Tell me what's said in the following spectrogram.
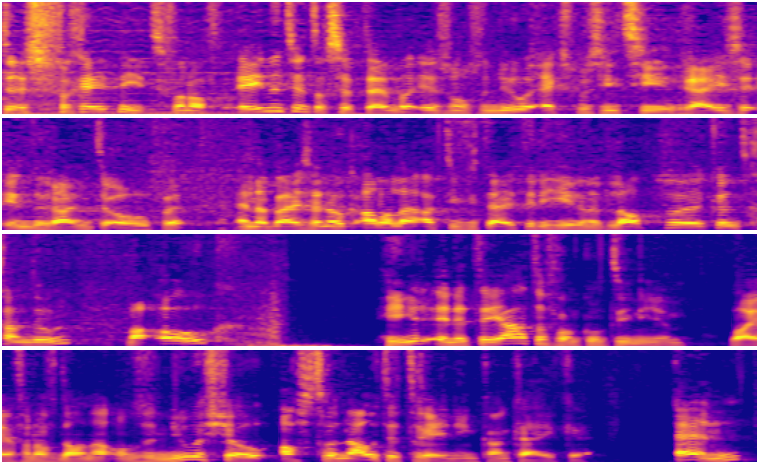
Dus vergeet niet, vanaf 21 september is onze nieuwe expositie Reizen in de Ruimte open. En daarbij zijn ook allerlei activiteiten die je hier in het lab uh, kunt gaan doen. Maar ook hier in het theater van Continuum, waar je vanaf dan naar onze nieuwe show Astronautentraining kan kijken. En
